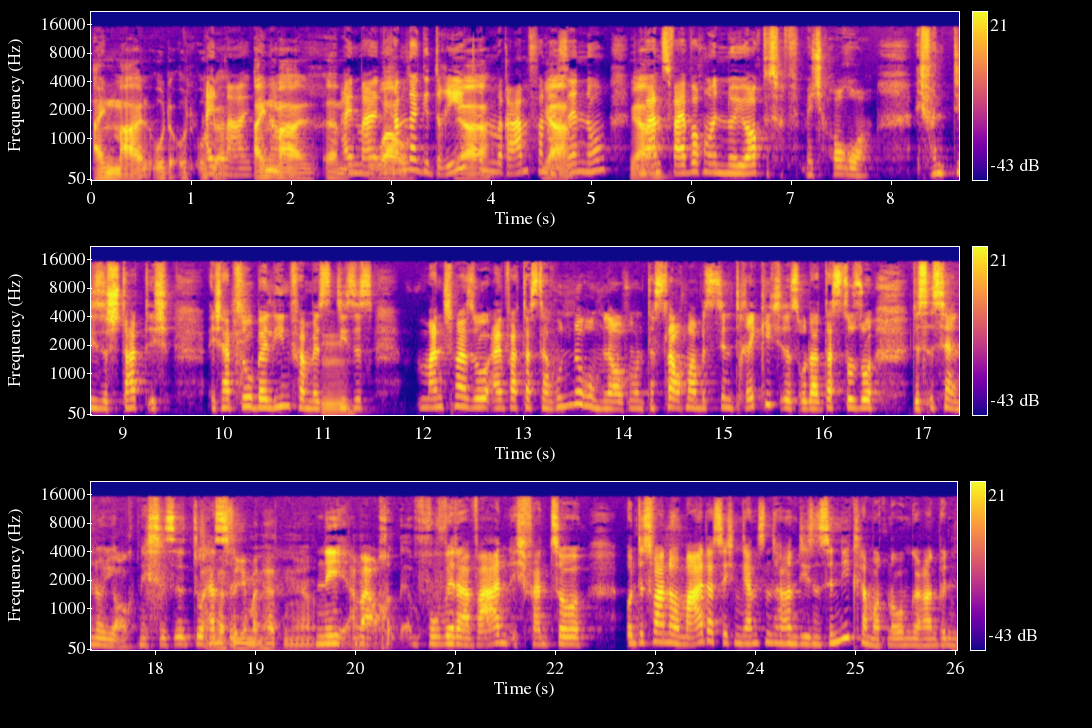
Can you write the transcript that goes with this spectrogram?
einmal oder, oder Einmal. Genau. einmal, ähm, Einmal. wow. Wir haben da gedreht Ja. im Rahmen von Ja. der Sendung. Wir Ja. waren zwei Wochen in New York. Das war für mich Horror. Ich fand diese Stadt, ich, ich habe so Berlin vermisst. Mhm. Dieses manchmal so einfach, dass da Hunde rumlaufen und dass da auch mal ein bisschen dreckig ist oder dass du so, das ist ja in New York nicht. Das, ist- du das hast nicht in Manhattan, ja. Nee, aber auch, wo wir da waren, ich fand so, und es war normal, dass ich den ganzen Tag in diesen Cindy-Klamotten rumgerannt bin.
